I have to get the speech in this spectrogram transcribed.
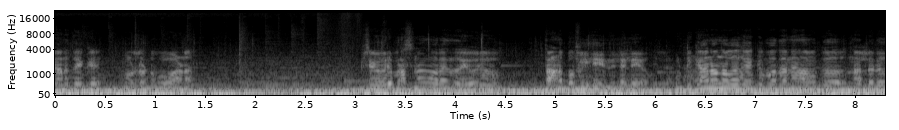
നമ്മൾ കുട്ടിക്കാനത്തേക്ക് മുകളിലോട്ട് പോവാണ്. പക്ഷെ ഒരു പ്രശ്നം എന്ന് പറയുന്നത് ഒരു തണുപ്പ് ഫീൽ ചെയ്യുന്നില്ല അല്ലയോ. കുട്ടിക്കാനം എന്നൊക്കെ കേൾക്കുമ്പോൾ തന്നെ നമുക്ക് നല്ലൊരു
